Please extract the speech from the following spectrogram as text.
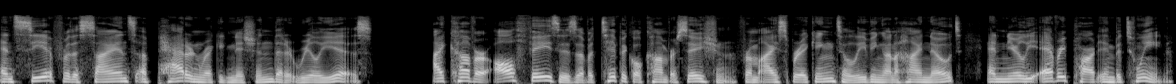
and see it for the science of pattern recognition that it really is. I cover all phases of a typical conversation from icebreaking to leaving on a high note and nearly every part in between.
